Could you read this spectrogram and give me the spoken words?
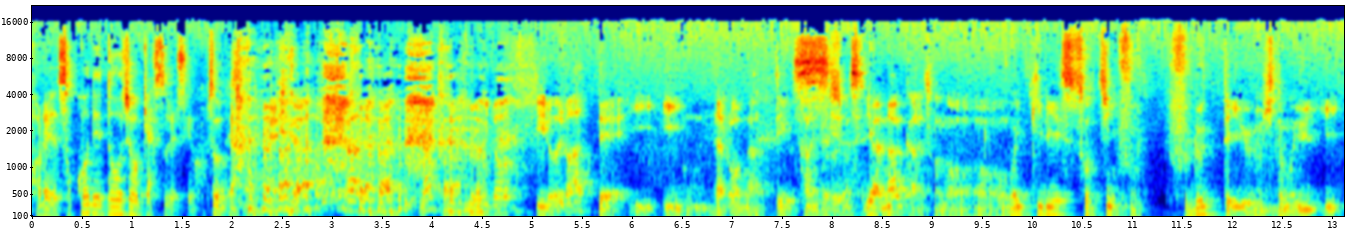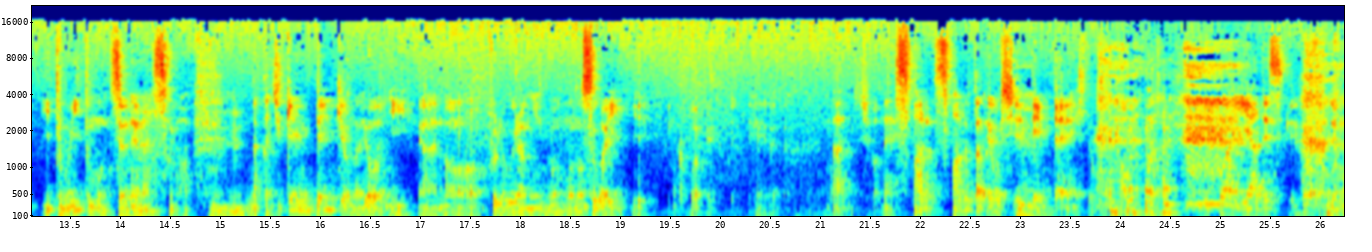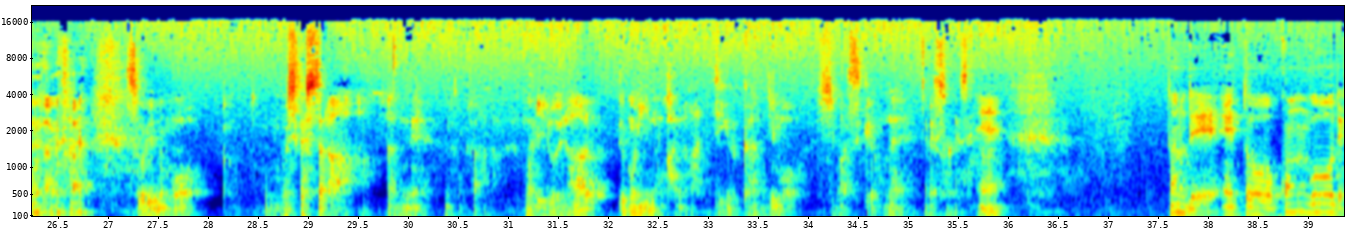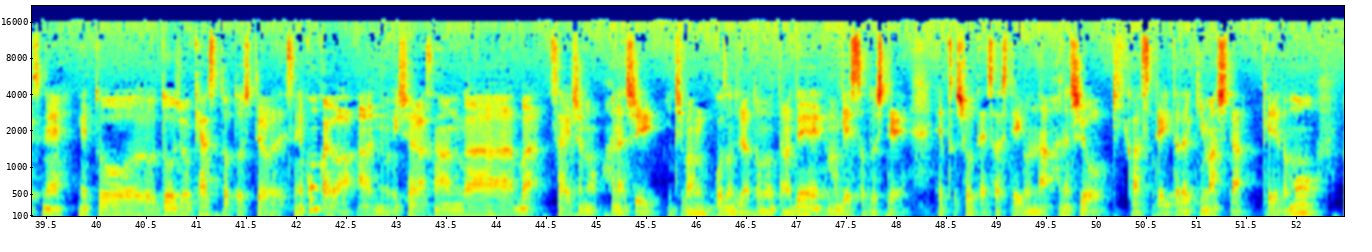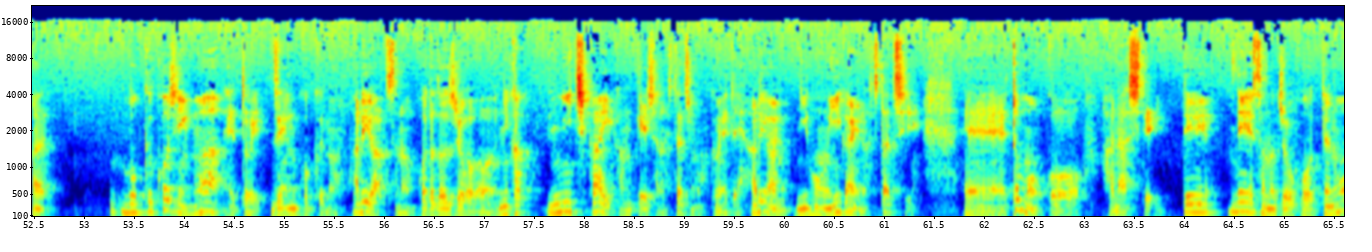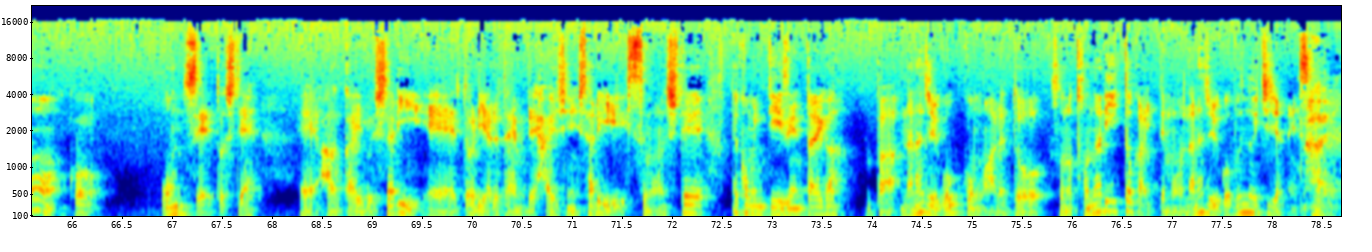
これ、そこで同情キャストですよ。そうですね。なんか、いろいろ、いろいろあっていいいいんだろうなっていう感じがします。すいや、なんか、その、思いっきりそっちにふ振るっていう人もい,い、いてもいいと思うんですよね。なんかその、うんなんか受験勉強のように、あの、プログラミングをものすごい、こう、えーなんでしょうね、スパル、スパルタで教えてみたいな人も、まあ僕は、僕は嫌ですけど、でもなんか、そういうのも、もしかしたら、あね、なんか、まあいろいろあってもいいのかなっていう感じもしますけどね。そうですね。なので、えっ、と、今後ですね、えっ、と、道場キャストとしてはですね、今回は、あの、石原さんが、まあ、最初の話、一番ご存知だと思ったので、まあ、ゲストとして、えっ、と、招待させていろんな話を聞かせていただきましたけれども、まあ、僕個人は、えっと、全国の、あるいはその、小田道場にか、に近い関係者の人たちも含めて、あるいは日本以外の人たち、えーとも、こう、話していって、で、その情報っていうのを、こう、音声として、えアーカイブしたり、えっ、と、リアルタイムで配信したり、質問して、で、コミュニティ全体が、やっぱ75個もあると、その隣とか言っても75分の1じゃないですか。はい。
